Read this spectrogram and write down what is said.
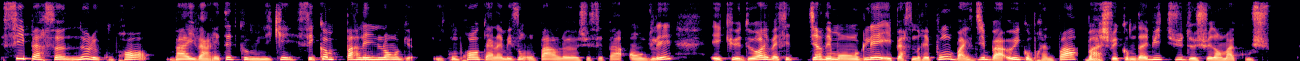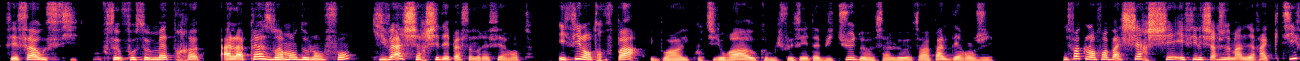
si personne ne le comprend, bah il va arrêter de communiquer. C'est comme parler une langue. Il comprend qu'à la maison on parle, je sais pas, anglais, et que dehors il va essayer de dire des mots anglais et personne répond. Bah il se dit bah eux ils comprennent pas. Bah je fais comme d'habitude, je fais dans ma couche. C'est ça aussi. Faut, se mettre à la place vraiment de l'enfant qui va chercher des personnes référentes. Et s'il en trouve pas, et bah il continuera comme il faisait d'habitude. Ça le, ça va pas le déranger. Une fois que l'enfant va chercher et s'il cherche de manière active,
